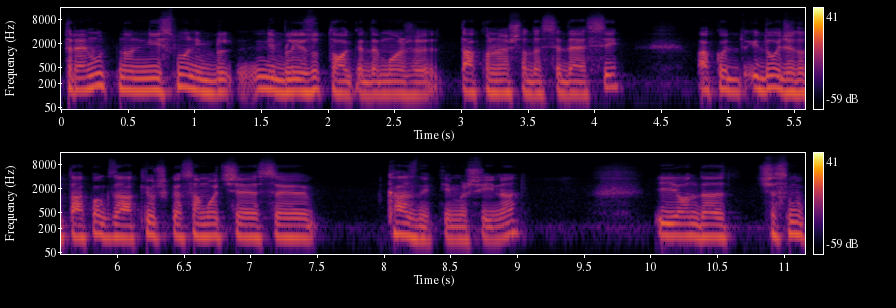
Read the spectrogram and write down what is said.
trenutno nismo ni, bl ni blizu toga da može tako nešto da se desi. Ako i dođe do takvog zaključka, samo će se kazniti mašina i onda će smo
